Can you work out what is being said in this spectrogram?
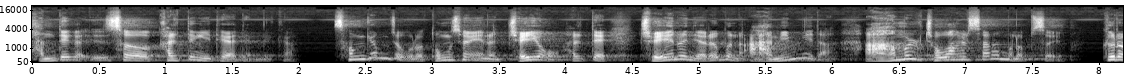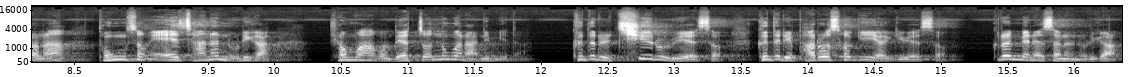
반대서 갈등이 돼야 됩니까? 성경적으로 동성애는 죄요 할 때 죄는 여러분 암입니다. 암을 좋아할 사람은 없어요. 그러나 동성애자는 우리가 혐오하고 내쫓는 건 아닙니다. 그들을 치유를 위해서 그들이 바로 서기 하기 위해서 그런 면에서는 우리가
